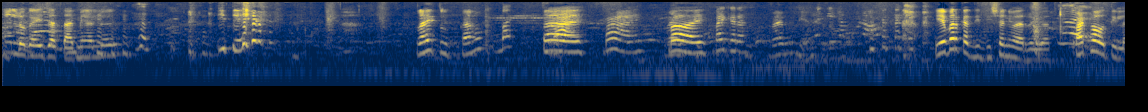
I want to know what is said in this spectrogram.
हॅलो गाईज आता आम्ही आलो इथे. राय तू कानू. बाय बाय बाय बाय करा. ये बर का दीदी शनिवार रविवार. पाठवा हो तिला.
